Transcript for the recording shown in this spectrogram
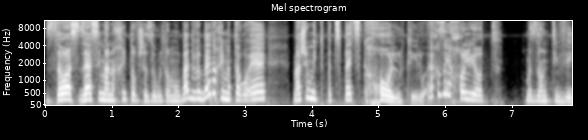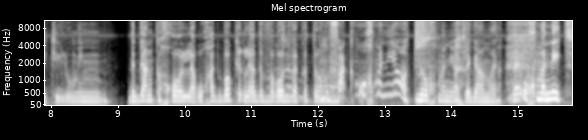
זו, זה הסימן הכי טוב שזה אולטרה מעובד, ובטח אם אתה רואה משהו מתפצפץ כחול, כאילו, איך זה יכול להיות מזון טבעי, כאילו, מין דגן כחול לארוחת בוקר ליד הוורוד והכתום? מופק מאוכמניות. מאוכמניות לגמרי. זה אוכמנית,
